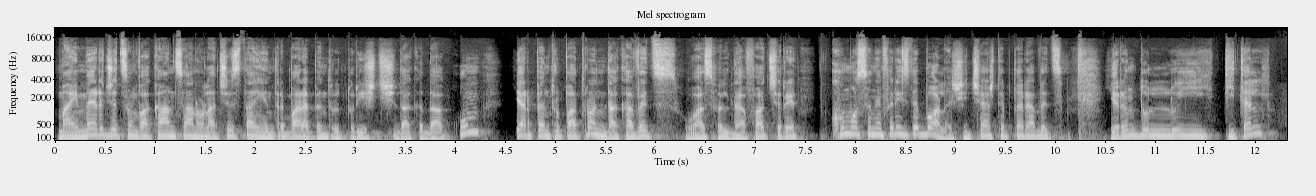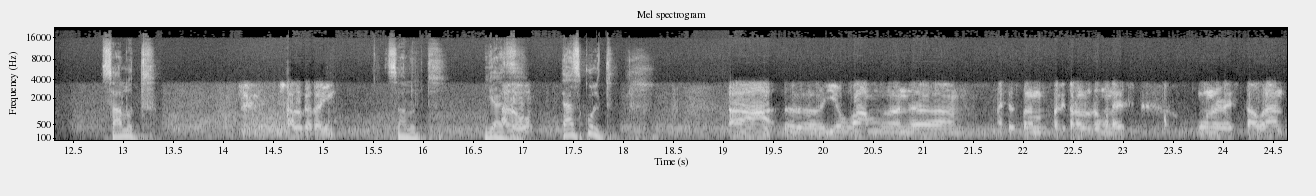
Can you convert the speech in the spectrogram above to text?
Mai mergeți în vacanță anul acesta? E întrebarea pentru turiști și dacă da, cum? Iar pentru patroni, dacă aveți o astfel de afacere, cum o să ne feriți de boală și ce așteptări aveți? E rândul lui Titel? Salut! Salut, Cătălin. Salut! Ia Alo. Te ascult! A, eu am în, hai să spunem, pe litoralul românesc, un restaurant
